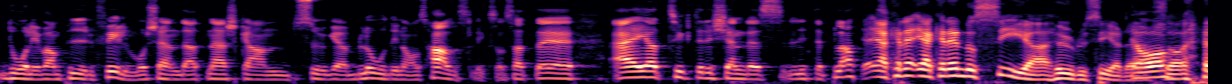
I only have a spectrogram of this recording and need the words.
dålig vampyrfilm och kände att när ska han suga blod i någons hals liksom? Så att det, nej, jag tyckte det kändes lite platt. Jag kan, jag kan ändå se hur du ser det. Ja, så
